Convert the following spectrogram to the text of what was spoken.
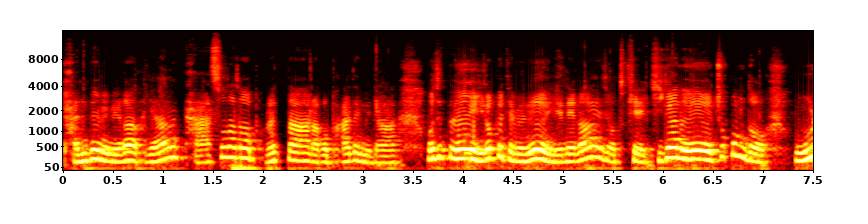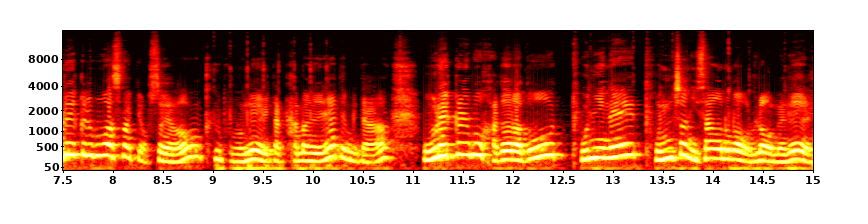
반대 매매가 그냥 다 쏟아져 버렸다라고 봐야 됩니다. 어쨌든 이렇게 되면은 얘네가 이제 어떻게 기간을 조금 더 오래 끌고 갈 수밖에 없어요. 그 부분을 일단 감안을 해야 됩니다. 오래 끌고 가더라도 본인의 본전 이상으로만 올라오면은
